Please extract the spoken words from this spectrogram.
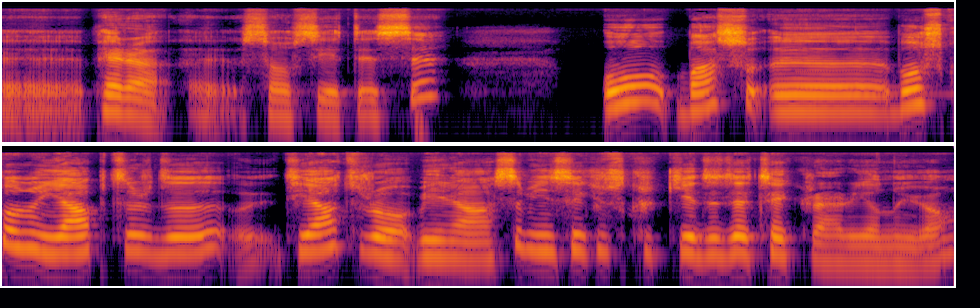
e, Pera e, Sosyetesi o Bas, e, Bosco'nun yaptırdığı tiyatro binası 1847'de tekrar yanıyor.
